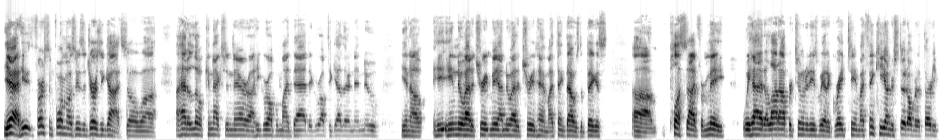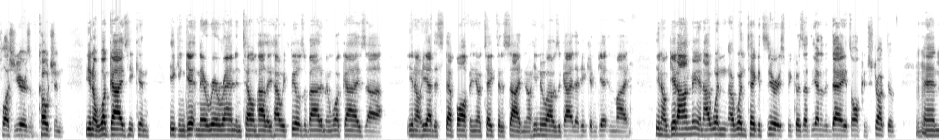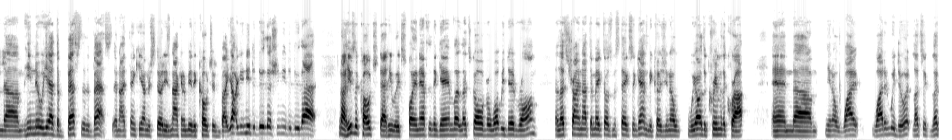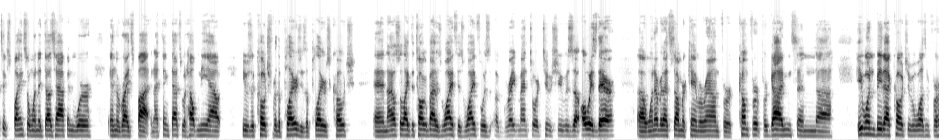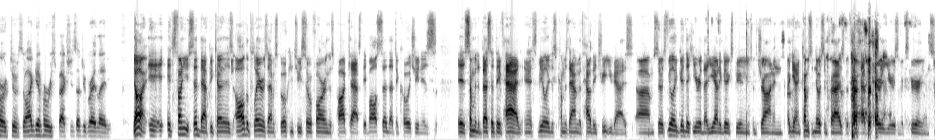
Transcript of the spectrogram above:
Yeah, he first and foremost he was a Jersey guy, so uh, I had a little connection there. Uh, he grew up with my dad; they grew up together, and they knew, you know, he he knew how to treat me. I knew how to treat him. I think that was the biggest um, plus side for me we had a lot of opportunities. We had a great team. I think he understood over the 30 plus years of coaching, you know, what guys he can he can get in their rear end and tell them how they how he feels about him and what guys uh, you know, he had to step off and you know take to the side. You know, he knew I was a guy that he can get in my you know, get on me and I wouldn't I wouldn't take it serious because at the end of the day it's all constructive. Mm-hmm. And um, he knew he had the best of the best. And I think he understood he's not going to be the coach and about, yo, you need to do this, you need to do that no, he's a coach that he would explain after the game. Let, let's go over what we did wrong and let's try not to make those mistakes again because you know we are the cream of the crop, and um, you know why why did we do it? Let's let's explain so when it does happen, we're in the right spot. And I think that's what helped me out. He was a coach for the players. He's a players coach. And I also like to talk about his wife. His wife was a great mentor too. She was uh, always there uh, whenever that summer came around for comfort, for guidance, and uh, he wouldn't be that coach if it wasn't for her too. So I give her respect. She's such a great lady. No, it, it's funny you said that because all the players I've spoken to so far in this podcast, they've all said that the coaching is is some of the best that they've had, and it's really just comes down with how they treat you guys. Um, so it's really good to hear that you had a good experience with John, and again, it comes to no surprise with him having 30 years of experience.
